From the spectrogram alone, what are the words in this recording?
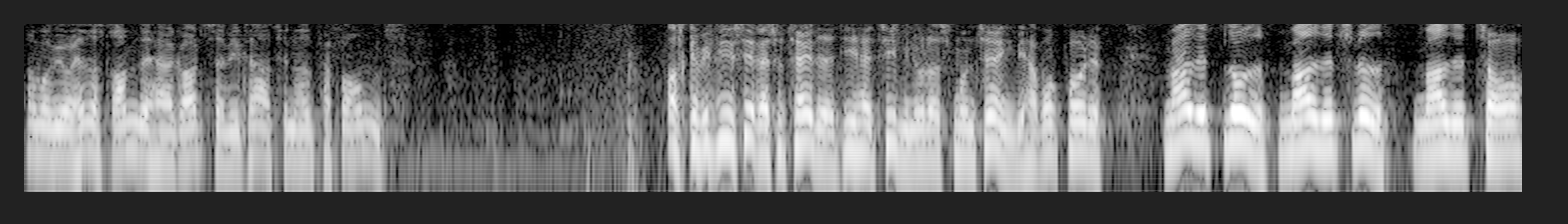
Så må vi jo hellere stramme det her godt, så vi er klar til noget performance. Og skal vi ikke lige se resultatet af de her 10 minutters montering, vi har brugt på det. Meget lidt blod, meget lidt sved, meget lidt tårer.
